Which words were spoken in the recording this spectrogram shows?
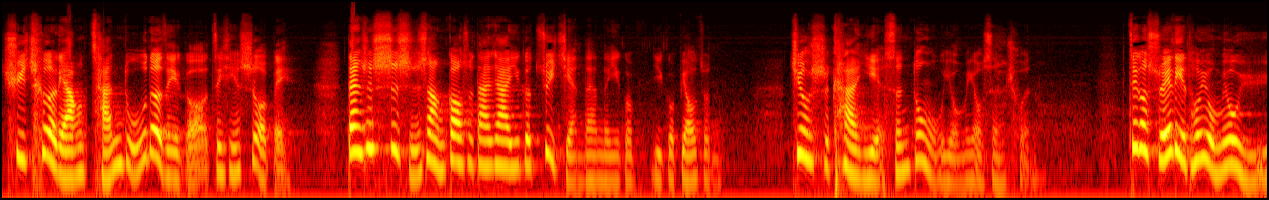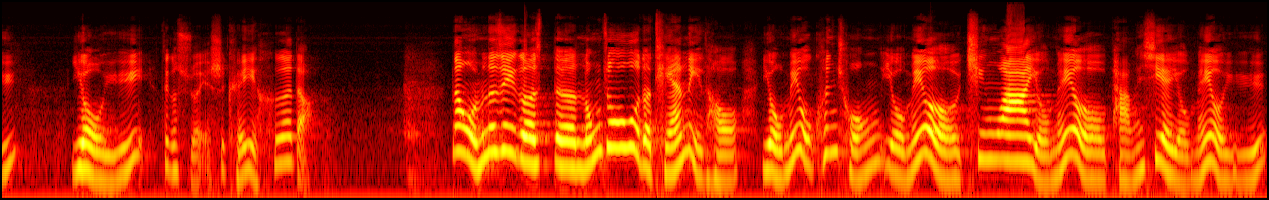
去测量残毒的这个这些设备。但是事实上，告诉大家一个最简单的一个一个标准。就是看野生动物有没有生存，这个水里头有没有鱼，有鱼，这个水是可以喝的。那我们的这个的农作物的田里头有没有昆虫？有没有青蛙？有没有螃蟹？有没有鱼？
